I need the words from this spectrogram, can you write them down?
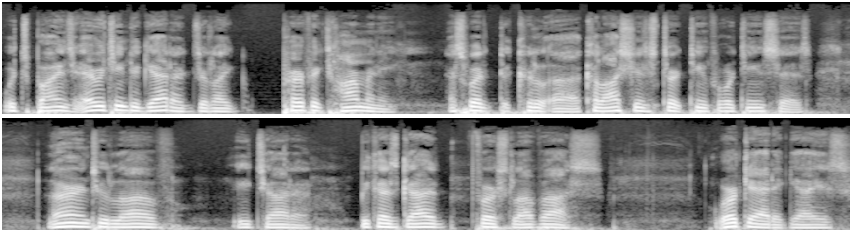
which binds everything together to like perfect harmony. That's what the, uh, Colossians thirteen fourteen says. Learn to love each other because God first loved us. Work at it, guys.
